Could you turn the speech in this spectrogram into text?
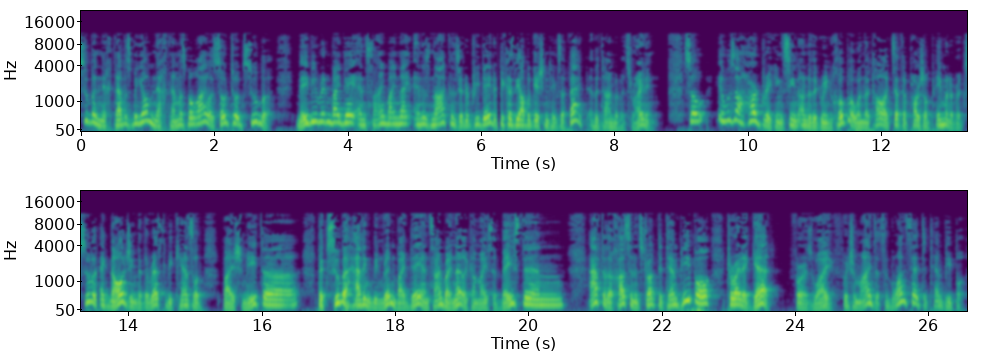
Ksuba nichtavas biyom nechtemas b'layla. So to a ksuba may be written by day and signed by night and is not considered predated because the obligation takes effect at the time of its writing. So it was a heartbreaking scene under the green chuppah when the Kallah accepted partial payment of her ksuba, acknowledging that the rest could be cancelled by Shemitah. The ksuba having been written by day and signed by night like a Maisa Beis Din. After the chassan instructed ten people to write a get for his wife. Which reminds us, if one said to ten people,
